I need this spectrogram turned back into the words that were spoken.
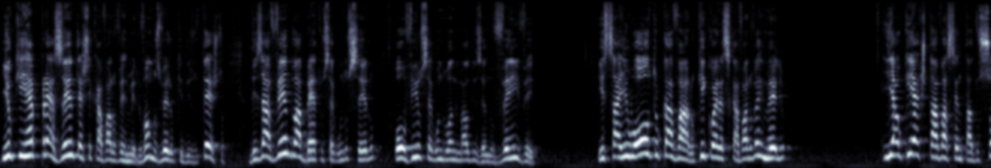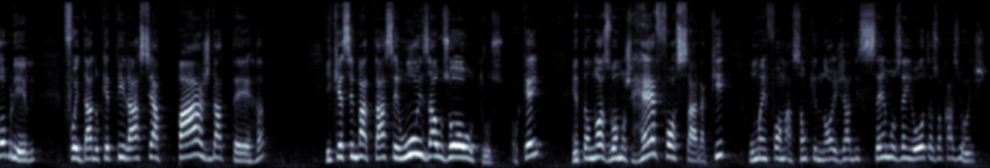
E o que representa este cavalo vermelho? Vamos ver o que diz o texto? Diz: Havendo aberto o segundo selo, ouvi o segundo animal dizendo: Vem e vê. E saiu outro cavalo. O que era esse cavalo vermelho? E ao que estava assentado sobre ele, foi dado que tirasse a paz da terra e que se matassem uns aos outros, ok? Então nós vamos reforçar aqui uma informação que nós já dissemos em outras ocasiões.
